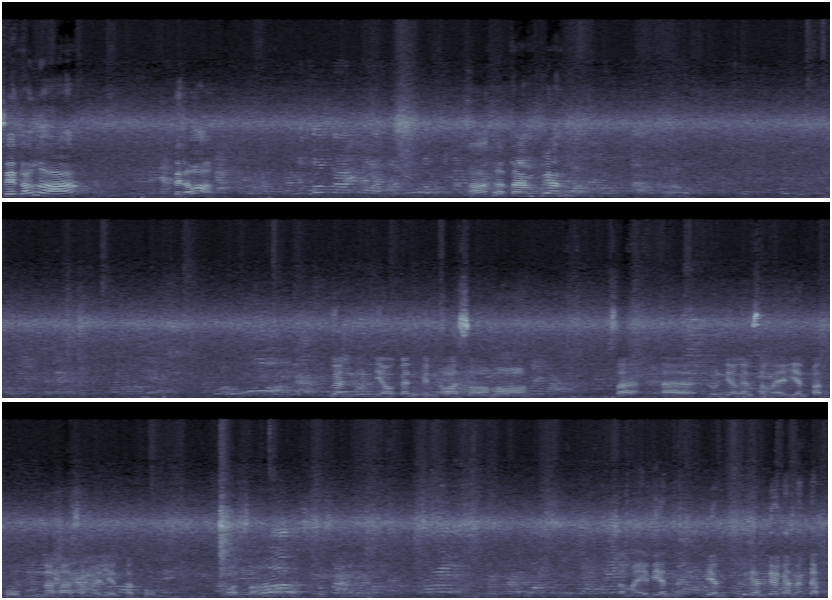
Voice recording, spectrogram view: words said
เสร็จแล้วเหรอ เสร็จแล้วอะอ๋อเธอตามเพื่อนเหรอเพื่อนรุ่นเดียวกันเป็นอสมสรุ่นเดียวกันสมัยเรียนประถมนะคะ สมัยเรียนประถมอสมสมัยเรียนเรียนเรียนด้วยกันตั้งแต่ป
